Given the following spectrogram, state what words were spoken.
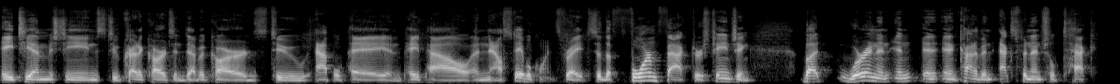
ATM machines to credit cards and debit cards to Apple Pay and PayPal and now stablecoins, right? So the form factor is changing, but we're in an in, in kind of an exponential tech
